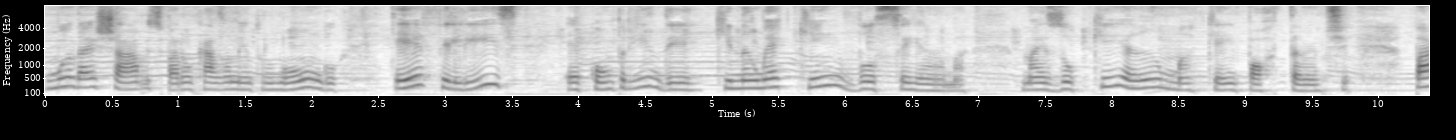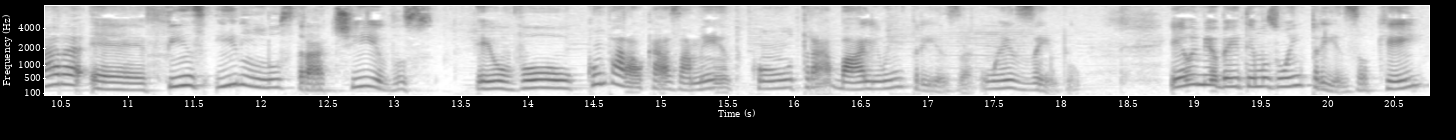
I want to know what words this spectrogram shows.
Uma das chaves para um casamento longo e feliz é compreender que não é quem você ama, mas o que ama que é importante. Para é, fins ilustrativos, eu vou comparar o casamento com o trabalho em uma empresa. Um exemplo. Eu e meu bem temos uma empresa, ok?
